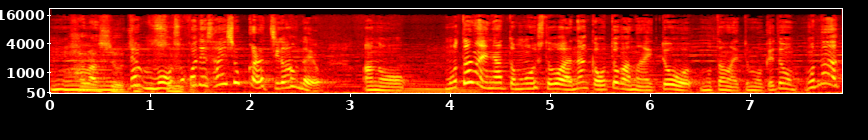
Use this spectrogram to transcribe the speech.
うん。話をちょっとするでももうそこで最初から違うんだよあの持たないなと思う人はなんか音がないと持たないと思うけど持たなく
